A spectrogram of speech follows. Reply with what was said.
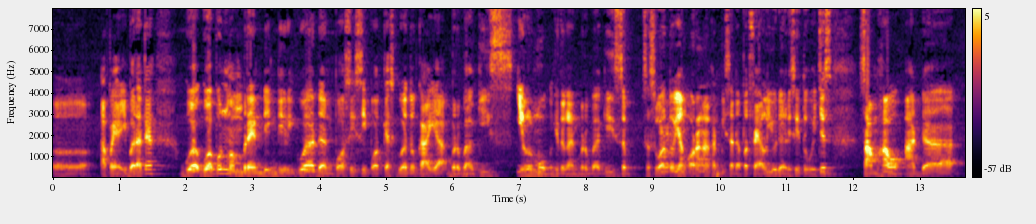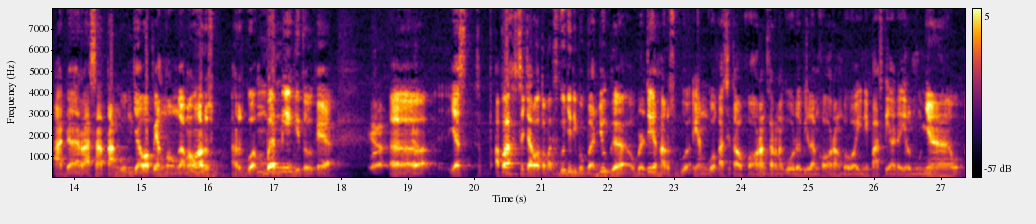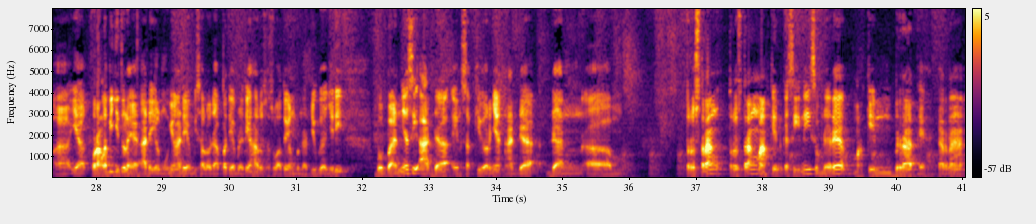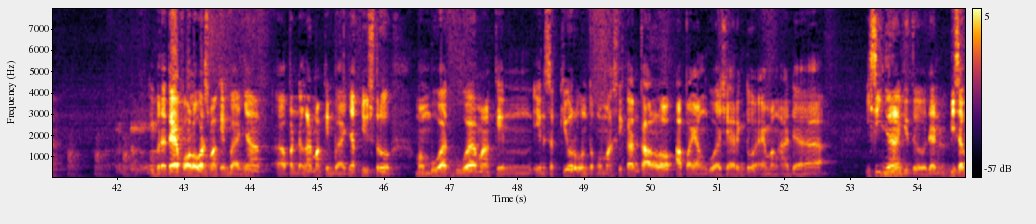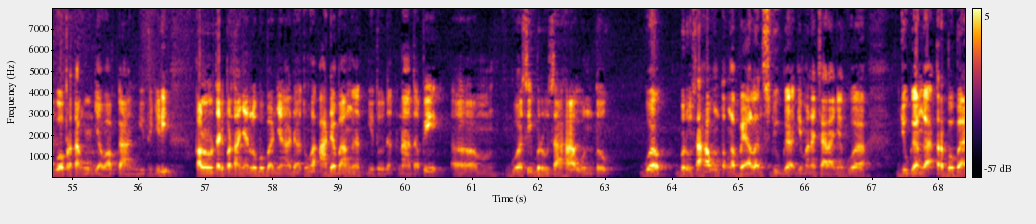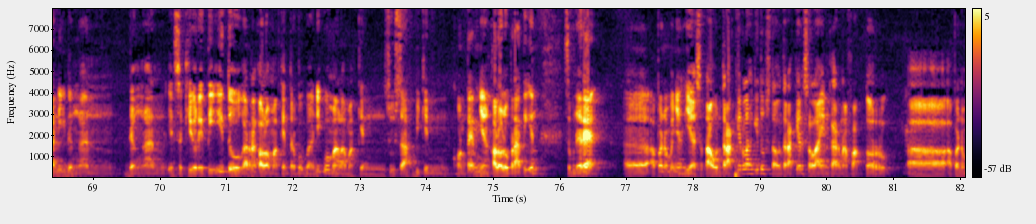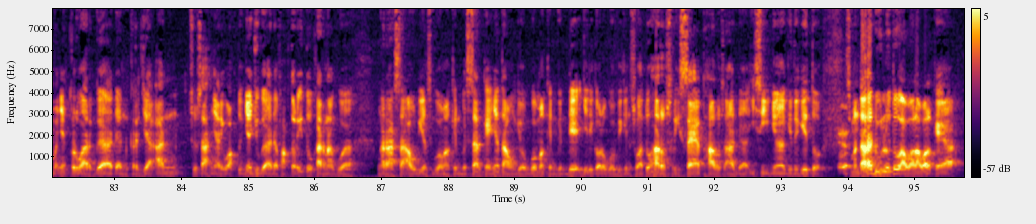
uh, apa ya? Ibaratnya gua gua pun membranding diri gua dan posisi podcast gua tuh kayak berbagi ilmu gitu kan berbagi se sesuatu yang orang akan bisa dapat value dari situ which is somehow ada ada rasa tanggung jawab yang mau nggak mau harus harus gua emban nih gitu kayak yeah, uh, yeah. ya apa secara otomatis gue jadi beban juga. Oh, berarti yang harus gua yang gua kasih tahu ke orang karena gua udah bilang ke orang bahwa ini pasti ada ilmunya uh, ya kurang lebih gitulah ya ada ilmunya ada yang bisa lo dapat ya berarti harus sesuatu yang benar juga. Jadi bebannya sih ada insecure-nya ada dan um, terus terang terus terang makin ke sini sebenarnya makin berat ya karena ibaratnya followers makin banyak uh, pendengar makin banyak justru membuat gua makin insecure untuk memastikan kalau apa yang gua sharing tuh emang ada isinya gitu dan bisa gua pertanggungjawabkan gitu. Jadi kalau tadi pertanyaan lu bebannya ada atau enggak ada banget gitu. Nah tapi um, gue sih berusaha untuk gue berusaha untuk ngebalance juga gimana caranya gue juga nggak terbebani dengan dengan insecurity itu. Karena kalau makin terbebani gue malah makin susah bikin kontennya. Kalau lu perhatiin sebenarnya uh, apa namanya ya setahun terakhir lah gitu. Setahun terakhir selain karena faktor uh, apa namanya keluarga dan kerjaan susah nyari waktunya juga ada faktor itu. Karena gue ngerasa audiens gue makin besar kayaknya tanggung jawab gue makin gede jadi kalau gue bikin suatu harus riset harus ada isinya gitu-gitu ya. sementara dulu tuh awal-awal kayak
